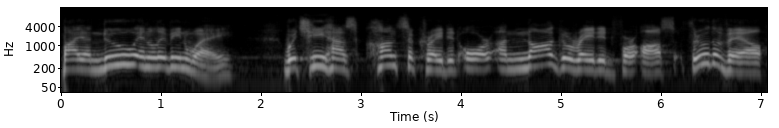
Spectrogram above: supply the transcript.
By a new and living way, which he has consecrated or inaugurated for us through the veil,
